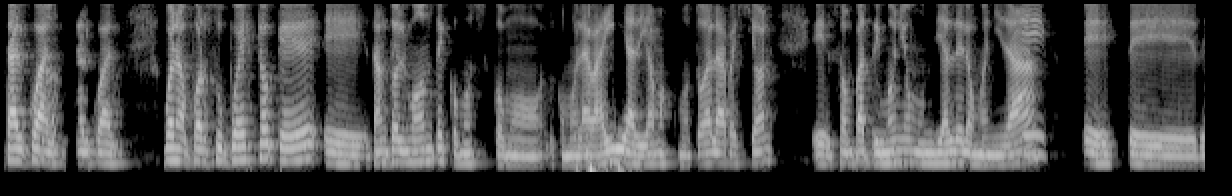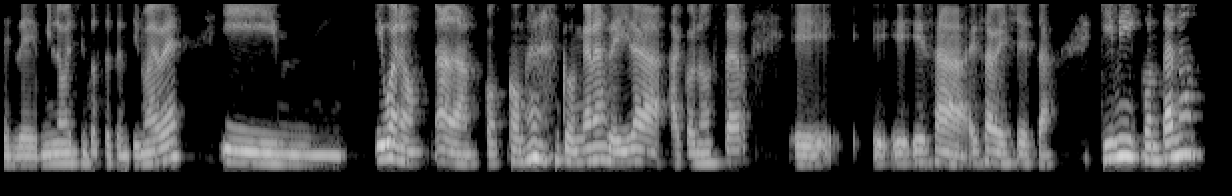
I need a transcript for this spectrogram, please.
Tal cual, tal cual. Bueno, por supuesto que eh, tanto el monte como, como, como, la bahía, digamos, como toda la región, eh, son patrimonio mundial de la humanidad este, desde 1979. Y, y bueno, nada, con, con, ganas, de ir a, conocer eh, e, e, esa, esa belleza. Kimi, contanos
